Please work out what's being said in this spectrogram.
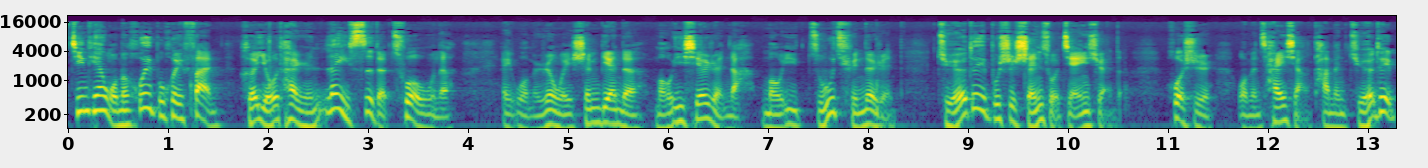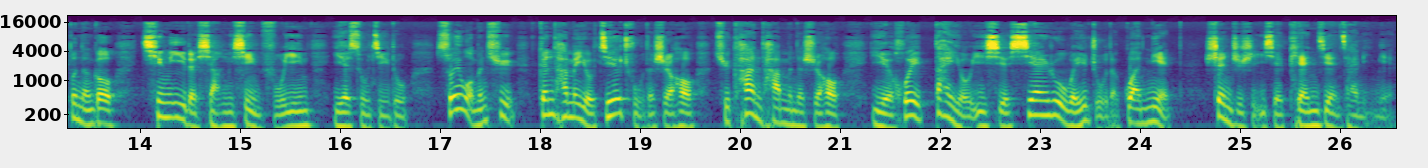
今天我们会不会犯和犹太人类似的错误呢？哎，我们认为身边的某一些人呐，某一族群的人，绝对不是神所拣选的。或是我们猜想，他们绝对不能够轻易的相信福音耶稣基督，所以，我们去跟他们有接触的时候，去看他们的时候，也会带有一些先入为主的观念，甚至是一些偏见在里面。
